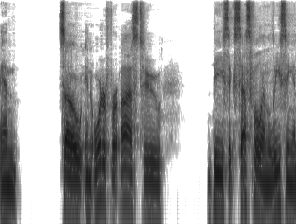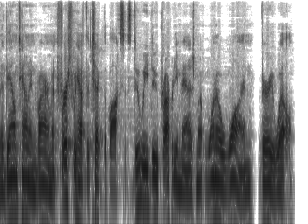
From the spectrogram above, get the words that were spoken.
And so, in order for us to be successful in leasing in a downtown environment, first we have to check the boxes. Do we do property management 101 very well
